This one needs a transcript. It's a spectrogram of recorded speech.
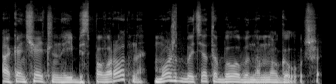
окончательно и бесповоротно, может быть, это было бы намного лучше.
